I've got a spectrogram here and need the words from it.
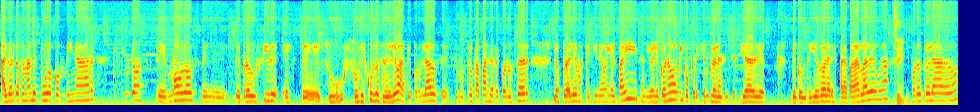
Alberto Fernández pudo combinar distintos eh, modos de, producir este, sus discursos en el debate. Por un lado, se, mostró capaz de reconocer los problemas que tiene hoy el país a nivel económico, por ejemplo, la necesidad de, conseguir dólares para pagar la deuda, y por otro lado,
